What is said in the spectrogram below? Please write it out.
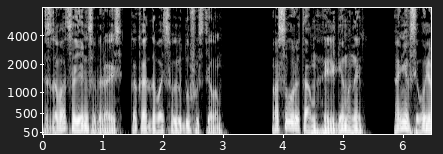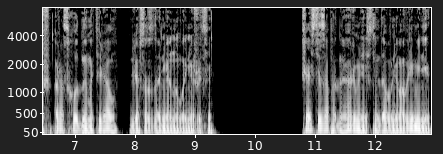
Сдаваться я не собираюсь, как и отдавать свою душу с телом. Асуры там или демоны, они всего лишь расходный материал для создания новой нежити. Части западной армии с недавнего времени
